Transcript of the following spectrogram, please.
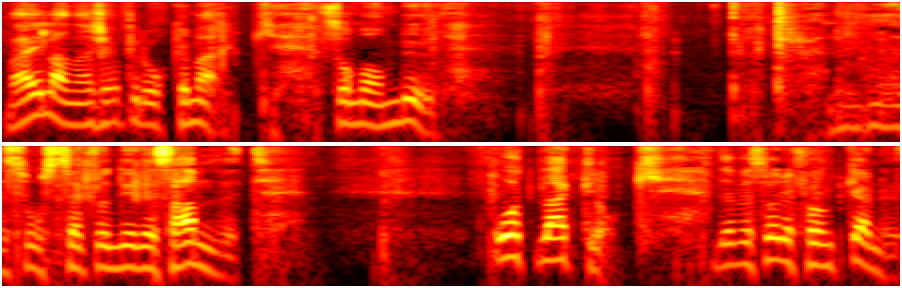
Baylan han köper åkermark som ombud. Sosse från Nynäshamn vet du. Åt Blackrock. Det är väl så det funkar nu.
